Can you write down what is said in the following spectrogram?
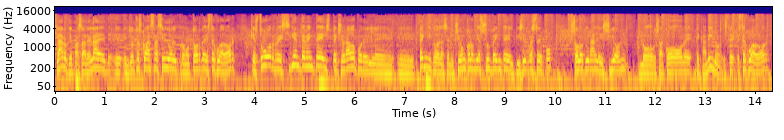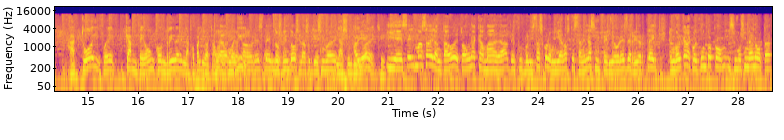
Claro que Pasarela, eh, eh, entre otras cosas, ha sido el promotor de este jugador que estuvo recientemente inspeccionado por el eh, eh, técnico de la selección Colombia Sub-20, el Pisi Restrepo, solo que una lesión lo sacó de, de camino. Este, este jugador actuó y fue campeón con River en la Copa Libertadores La Juvenil. Libertadores del 2012, la sub-19. La sub-19, Javier, sí. Y es el más adelantado de toda una camada de futbolistas colombianos que están en las inferiores de River Plate. En golcaracol.com hicimos una nota,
